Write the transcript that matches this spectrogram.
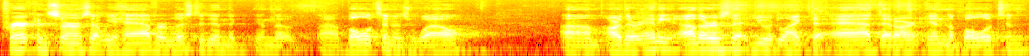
prayer concerns that we have are listed in the, in the uh, bulletin as well. Um, are there any others that you would like to add that aren't in the bulletin?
